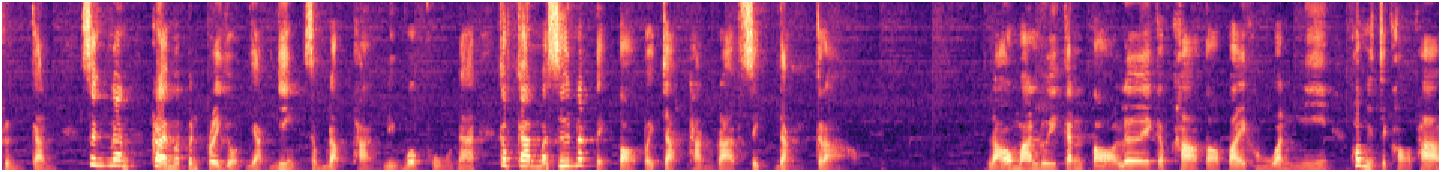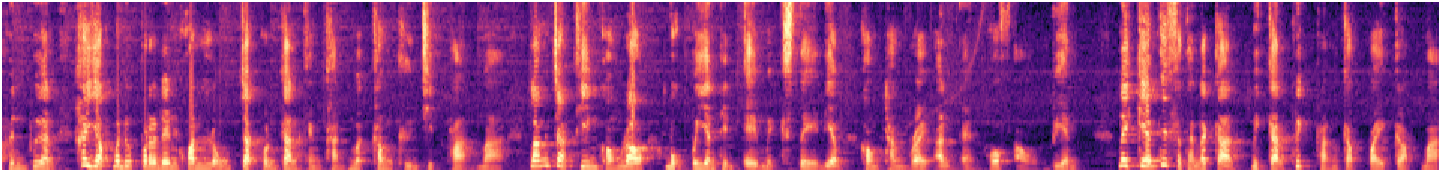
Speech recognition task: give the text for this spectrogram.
คลึงกัน ซึ่งนั่นกลายมาเป็นประโยชน์อย่างยิ่งสำหรับทางลิเวอร์พูลนะ กับการมาซื้อนักเตะต่อไปจากทางราฟซิกดังกล่าว เรามาลุยกันต่อเลยกับข่าวต่อไปของวันนี้ผมอยากจะขอพาเพื่อนๆ ขยับมาดูประเด็นควันหลงจากผลการแข่งขันเมื่อค่ำคืนที่ผ่านมา หลังจากทีมของเราบุกไปเยือนถิ่นเอเม็กสเตเดียมของทางไบรอันแอนด์โฮฟเอัลเบียนในเกมที่สถานการณ์มีการพลิกผันกลับไปกลับมา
